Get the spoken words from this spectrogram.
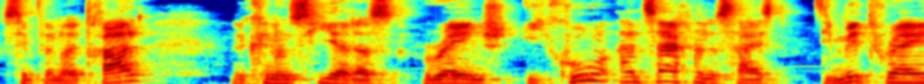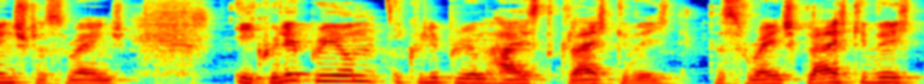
sind wir neutral. Wir können uns hier das Range EQ anzeichnen, das heißt die Mid-Range, das Range Equilibrium. Equilibrium heißt Gleichgewicht. Das Range Gleichgewicht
